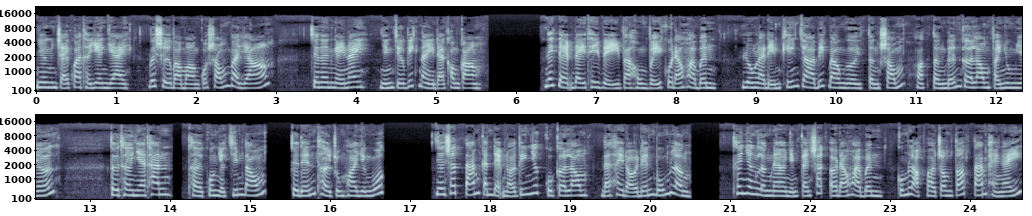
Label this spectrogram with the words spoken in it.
Nhưng trải qua thời gian dài, với sự bào mòn của sóng và gió, cho nên ngày nay những chữ viết này đã không còn. Nét đẹp đầy thi vị và hùng vĩ của đảo Hòa Bình luôn là điểm khiến cho biết bao người từng sống hoặc từng đến Cơ Long phải nhung nhớ. Từ thời nhà Thanh, thời quân Nhật chiếm đóng, cho đến thời Trung Hoa Dân Quốc, danh sách 8 cảnh đẹp nổi tiếng nhất của Cơ Long đã thay đổi đến 4 lần. Thế nhưng lần nào những cảnh sắc ở đảo Hòa Bình cũng lọt vào trong top 8 hạng ấy,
